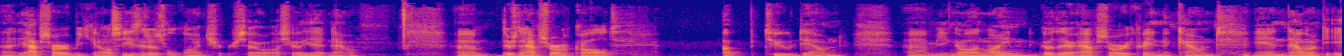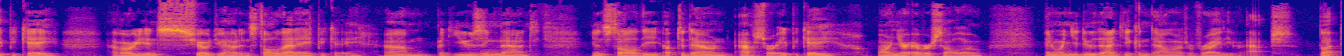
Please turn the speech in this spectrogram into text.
uh, the app store, but you can also use it as a launcher. So I'll show you that now. Um, there's an app store called Up to Down. Um, you can go online, go to their app store, create an account, and download the APK. I've already showed you how to install that APK, um, but using that, you install the Uptodown App Store APK on your Eversolo. And when you do that, you can download a variety of apps. But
